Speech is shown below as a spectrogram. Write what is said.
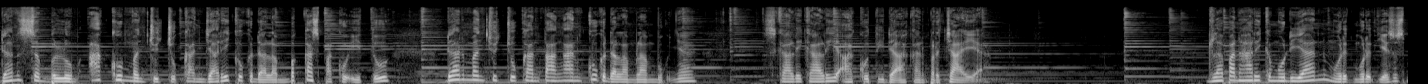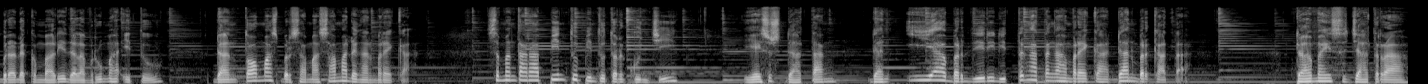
dan sebelum aku mencucukkan jariku ke dalam bekas paku itu, dan mencucukkan tanganku ke dalam lambuknya, sekali-kali aku tidak akan percaya." Delapan hari kemudian, murid-murid Yesus berada kembali dalam rumah itu, dan Thomas bersama-sama dengan mereka. Sementara pintu-pintu terkunci, Yesus datang dan ia berdiri di tengah-tengah mereka dan berkata, "Damai sejahtera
